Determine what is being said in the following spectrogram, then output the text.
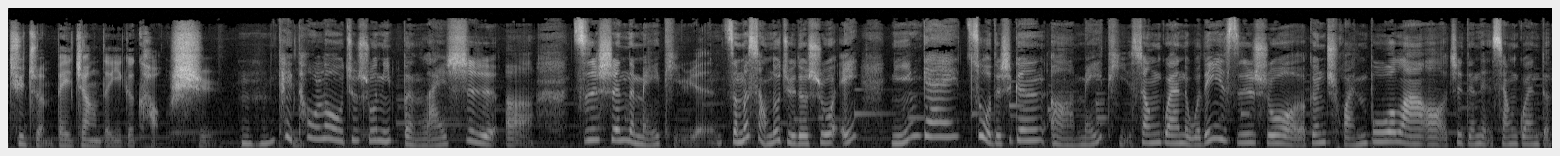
去准备这样的一个考试。嗯哼，可以透露，就说你本来是呃资深的媒体人，怎么想都觉得说，哎，你应该做的是跟呃媒体相关的。我的意思是说，跟传播啦，哦，这等等相关的，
